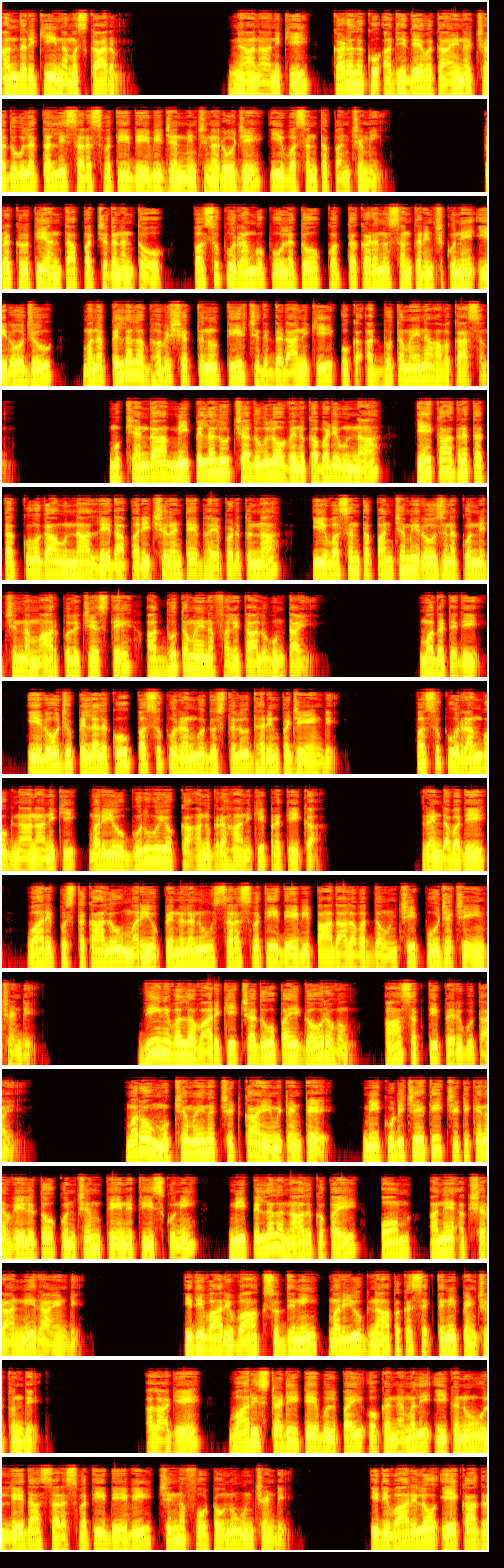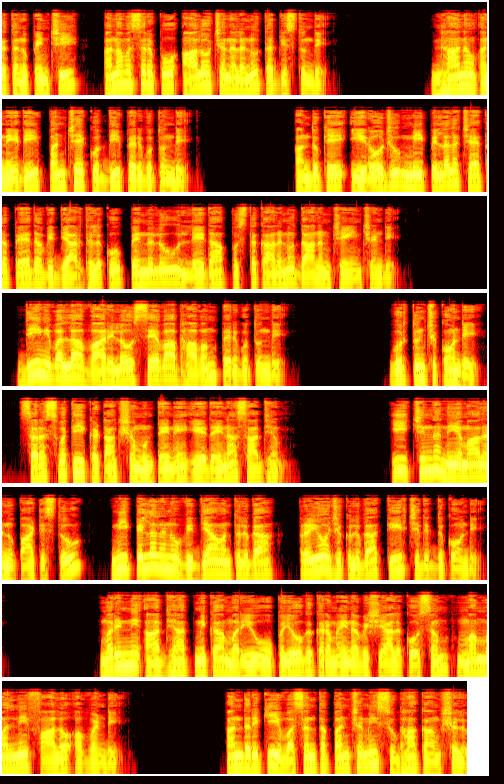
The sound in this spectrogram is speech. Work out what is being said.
అందరికీ నమస్కారం. జ్ఞానానికి కళలకు అధిదేవత అయిన చదువుల తల్లి సరస్వతీదేవి జన్మించిన రోజే ఈ వసంత పంచమి. ప్రకృతి అంతా పచ్చదనంతో పసుపు రంగు పూలతో కొత్త కడను సంతరించుకునే ఈ రోజు మన పిల్లల భవిష్యత్తును తీర్చిదిద్దడానికి ఒక అద్భుతమైన అవకాశం. ముఖ్యంగా మీ పిల్లలు చదువులో వెనుకబడి ఉన్నా ఏకాగ్రత తక్కువగా ఉన్నా లేదా పరీక్షలంటే భయపడుతున్నా ఈ వసంత పంచమి రోజున కొన్ని చిన్న మార్పులు చేస్తే అద్భుతమైన ఫలితాలు ఉంటాయి. మొదటిది ఈ రోజు పిల్లలకు పసుపు రంగు దుస్తులు ధరింపజేయండి. పసుపు రంగు జ్ఞానానికి మరియు గురువు యొక్క అనుగ్రహానికి ప్రతీక. రెండవది వారి పుస్తకాలు మరియు పెన్నులను సరస్వతీదేవి పాదాల వద్ద ఉంచి పూజ చేయించండి. దీనివల్ల వారికి చదువుపై గౌరవం ఆసక్తి పెరుగుతాయి. మరో ముఖ్యమైన చిట్కా ఏమిటంటే మీ కుడిచేతి చిటికెన వేలుతో కొంచెం తేనె తీసుకుని మీ పిల్లల నాలుకపై ఓం అనే అక్షరాన్ని రాయండి. ఇది వారి వాక్ శుద్ధిని మరియు జ్ఞాపక శక్తిని పెంచుతుంది. అలాగే వారి స్టడీ టేబుల్పై ఒక నెమలి ఈకను లేదా సరస్వతీదేవి చిన్న ఫోటోను ఉంచండి. ఇది వారిలో ఏకాగ్రతను పెంచి అనవసరపు ఆలోచనలను తగ్గిస్తుంది. జ్ఞానం అనేది పంచే కొద్దీ పెరుగుతుంది. అందుకే ఈ రోజు మీ పిల్లల చేత పేద విద్యార్థులకు పెన్నులు లేదా పుస్తకాలను దానం చేయించండి. దీనివల్ల వారిలో సేవాభావం పెరుగుతుంది. గుర్తుంచుకోండి సరస్వతీ కటాక్షం ఉంటేనే ఏదైనా సాధ్యం. ఈ చిన్న నియమాలను పాటిస్తూ మీ పిల్లలను విద్యావంతులుగా ప్రయోజకులుగా తీర్చిదిద్దుకోండి. మరిన్ని ఆధ్యాత్మిక మరియు ఉపయోగకరమైన విషయాల కోసం మమ్మల్ని ఫాలో అవ్వండి. అందరికీ వసంత పంచమి శుభాకాంక్షలు.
